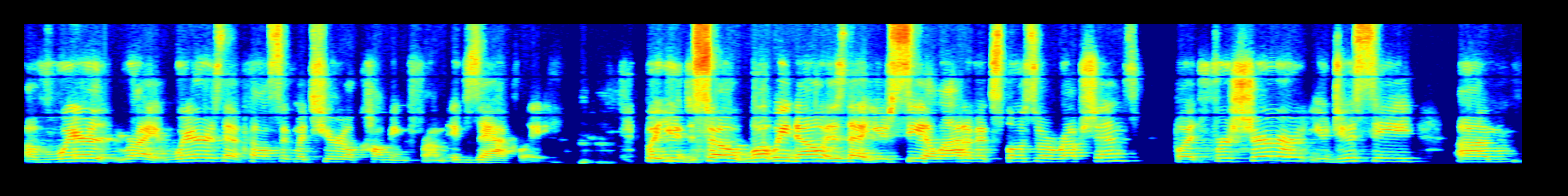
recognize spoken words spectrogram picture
of where, right, where is that felsic material coming from exactly? But you, so what we know is that you see a lot of explosive eruptions, but for sure you do see, um,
